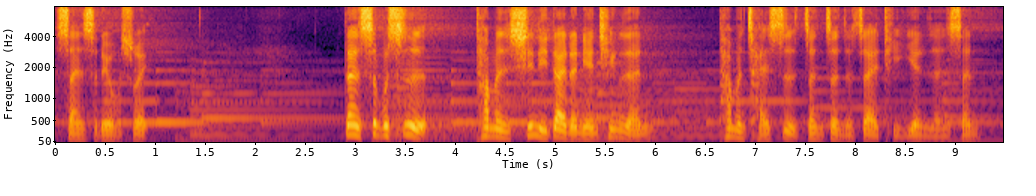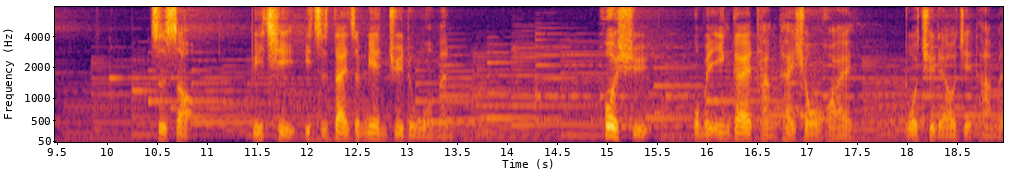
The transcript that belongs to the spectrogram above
三十六岁，但是不是他们新一代的年轻人，他们才是真正的在体验人生？至少比起一直戴着面具的我们，或许我们应该敞开胸怀，多去了解他们，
